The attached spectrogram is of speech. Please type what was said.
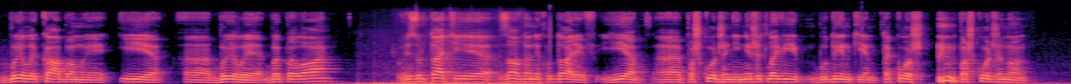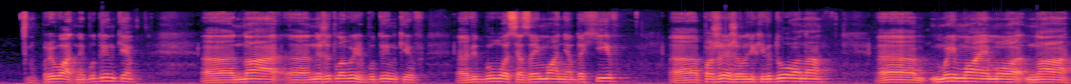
Били кабами і е, били БПЛА. В результаті завданих ударів є е, пошкоджені нежитлові будинки, також пошкоджено приватні будинки. Е, На нежитлових будинків відбулося займання дахів, пожежа ліквідована. Ми маємо на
